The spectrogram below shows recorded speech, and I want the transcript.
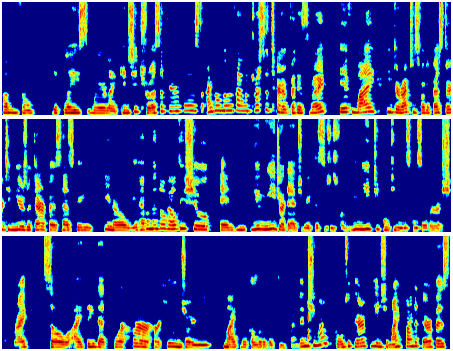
coming from the place where like, can she trust a therapist? I don't know if I would trust a therapist, right? If my interactions for the past 13 years with therapists has been, you know, you have a mental health issue and you, you need your dad to make decisions for you. You need to continue this conservatorship, right? So I think that for her, her healing journey might look a little bit different. And she might go to therapy and she might find a therapist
